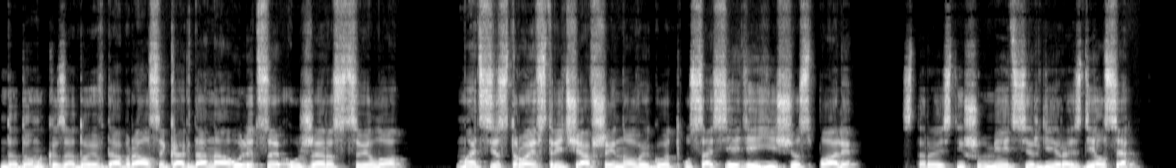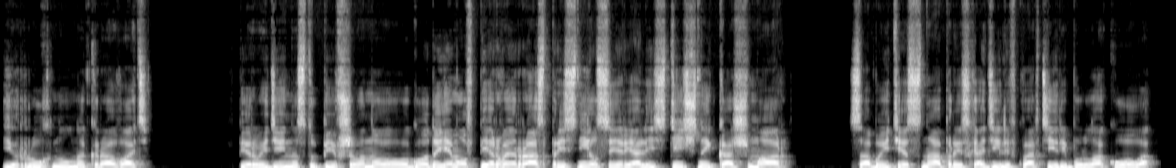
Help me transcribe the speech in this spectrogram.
До дома Казадоев добрался, когда на улице уже расцвело. Мать с сестрой, встречавшие Новый год у соседей, еще спали. Стараясь не шуметь, Сергей разделся и рухнул на кровать. Первый день наступившего Нового года ему в первый раз приснился реалистичный кошмар. События сна происходили в квартире Бурлакова.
